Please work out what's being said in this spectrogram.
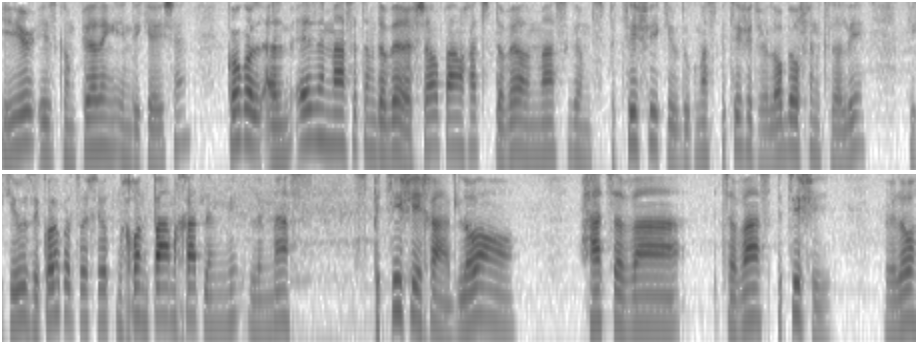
here is compelling indication. קודם כל, על איזה מס אתה מדבר? אפשר פעם אחת שתדבר על מס גם ספציפי, כאילו דוגמה ספציפית ולא באופן כללי? כי כאילו זה קודם כל צריך להיות נכון פעם אחת למס ספציפי אחד, לא הצבא, צבא ספציפי, ולא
